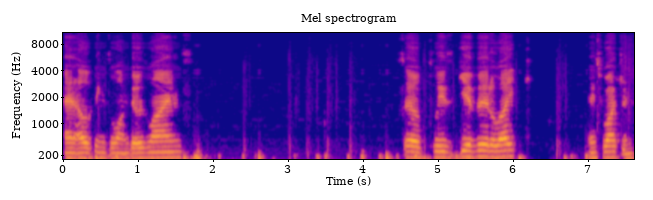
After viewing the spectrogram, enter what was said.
and other things along those lines. So please give it a like. Thanks for watching.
